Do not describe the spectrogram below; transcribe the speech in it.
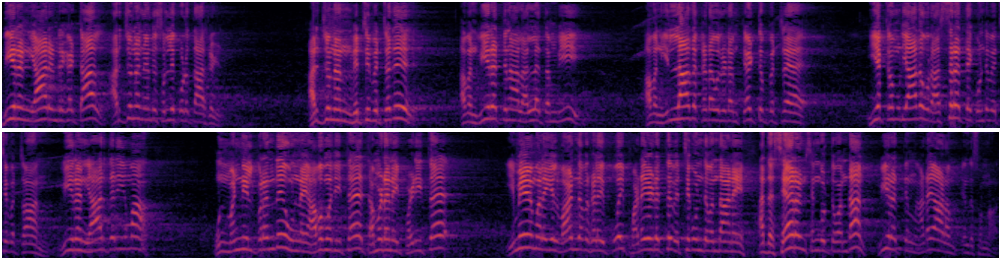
வீரன் யார் என்று கேட்டால் அர்ஜுனன் என்று சொல்லிக் கொடுத்தார்கள். அர்ஜுனன் வெற்றி பெற்றது. அவன் வீரத்தினால் அல்ல தம்பி. அவன் இல்லாத கடவுளிடம் கேட்டு பெற்ற இயக்க முடியாத ஒரு அஸ்திரத்தை கொண்டு வெற்றி பெற்றான். வீரன் யார் தெரியுமா? உன் மண்ணில் பிறந்து உன்னை அவமதித்த தமிழனை பழித்த இமயமலையில் வாழ்ந்தவர்களை போய் படையெடுத்து வெற்றி கொண்டு வந்தானே. அந்த சேரன் செங்குட்டு வந்தான் வீரத்தின் அடையாளம் என்று சொன்னார்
